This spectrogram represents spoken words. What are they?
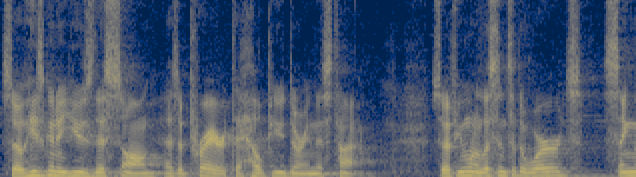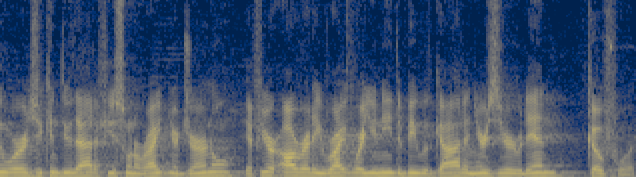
So he's going to use this song as a prayer to help you during this time. So if you want to listen to the words, sing the words, you can do that. If you just want to write in your journal, if you're already right where you need to be with God and you're zeroed in, go for it.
